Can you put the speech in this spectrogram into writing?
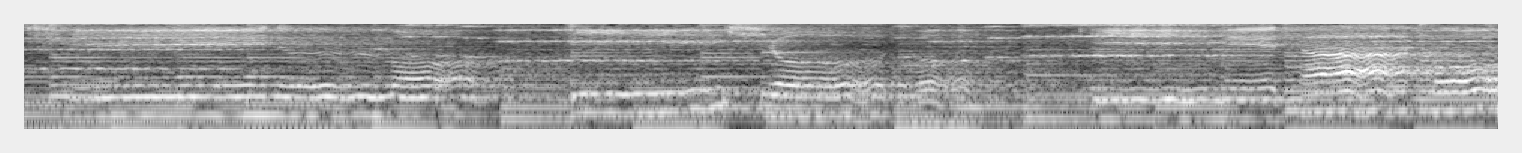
死ぬも一緒と決めたと。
